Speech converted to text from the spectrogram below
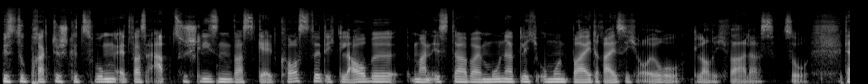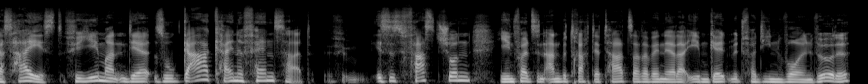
bist du praktisch gezwungen, etwas abzuschließen, was Geld kostet. Ich glaube, man ist dabei monatlich um und bei 30 Euro, glaube ich, war das. So. Das heißt, für jemanden, der so gar keine Fans hat, ist es fast schon, jedenfalls in Anbetracht der Tatsache, wenn er da eben Geld mit verdienen wollen würde,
